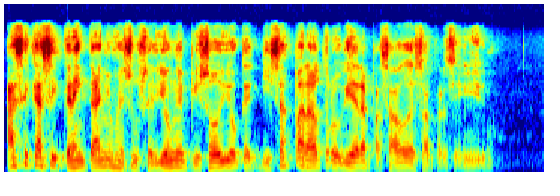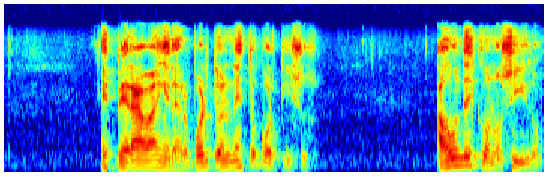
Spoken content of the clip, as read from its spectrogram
Hace casi 30 años me sucedió un episodio que quizás para otro hubiera pasado desapercibido. Esperaba en el aeropuerto Ernesto Cortizos a un desconocido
